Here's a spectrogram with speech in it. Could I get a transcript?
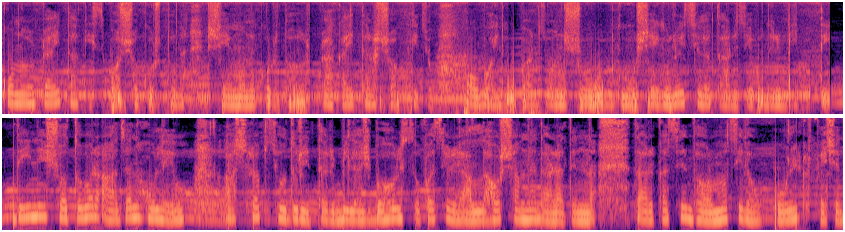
কোনোটাই তাকে স্পর্শ করত না। সে মনে করত টাকাই তার সব কিছু অবৈধ উপার্জন, সুদ, ঘুষ, এগুলোই ছিল তার জীবনের ভিত্তি। দিনে শতবার আজান হলেও আশরাফ চৌধুরী তার বিলাসবহুল সোফা ছেড়ে আল্লাহর সামনে দাঁড়াতেন না। তার কাছে ধর্ম ছিল ওল্ড ফ্যাশন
